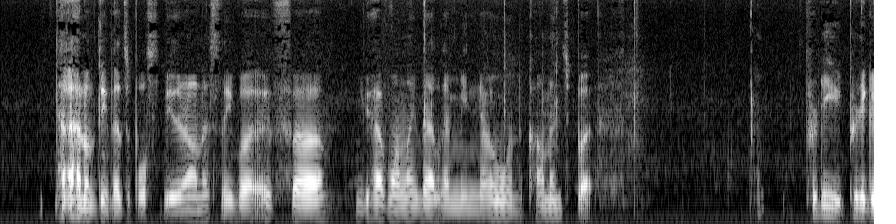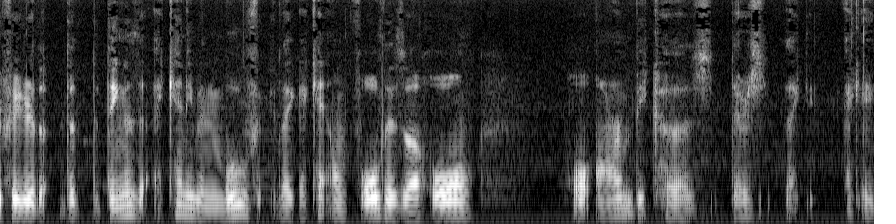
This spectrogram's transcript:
I don't think that's supposed to be there, honestly. But if uh, you have one like that, let me know in the comments. But pretty pretty good figure. The the, the thing is that I can't even move. Like I can't unfold his uh, whole whole arm because there's like I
